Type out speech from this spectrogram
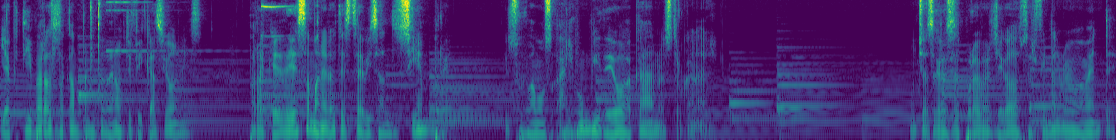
y activaras la campanita de notificaciones para que de esa manera te esté avisando siempre que subamos algún video acá a nuestro canal. Muchas gracias por haber llegado hasta el final nuevamente.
